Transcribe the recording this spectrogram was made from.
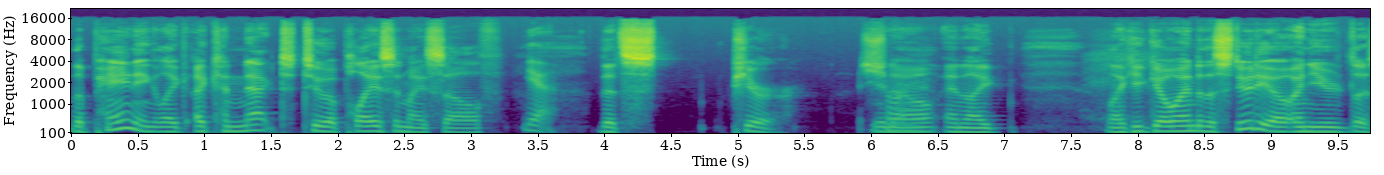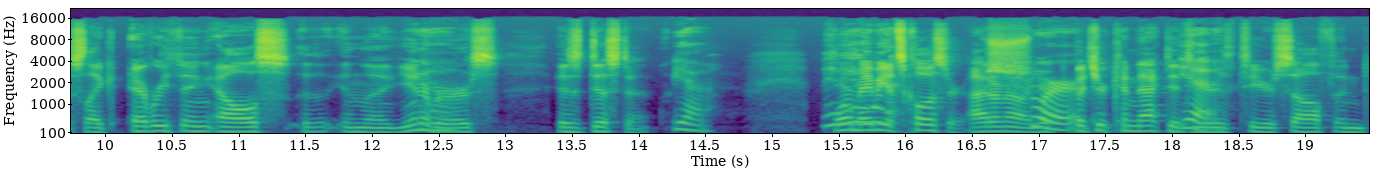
the painting? Like I connect to a place in myself yeah. that's pure, you know, and like. Like you go into the studio and you just like everything else in the universe is distant, Yeah. Or maybe it's closer. I don't know. You're- but you're connected Yeah. to your to yourself and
